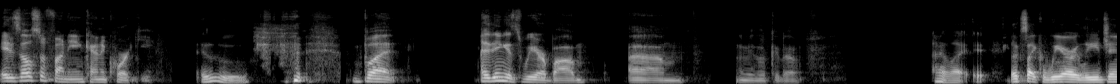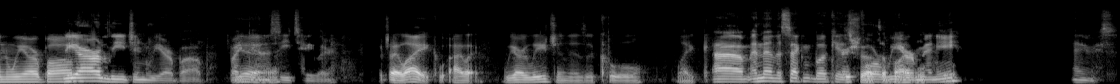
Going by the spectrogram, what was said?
It is also funny and kind of quirky, Ooh, but I think it's We Are Bob. Um, let me look it up. I like it. Looks like We Are Legion. We are Bob. We Are Legion. We Are Bob by Yeah. Dennis E. Taylor. which I like. I like. We Are Legion is a cool like. Um, and then the second book is sure For We Are Many. quote. Anyways,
